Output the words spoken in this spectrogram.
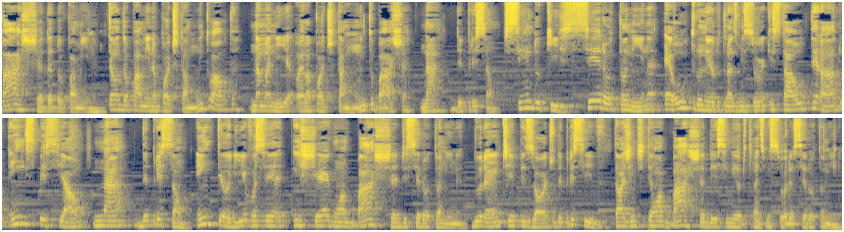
baixa da dopamina. Então a dopamina pode estar muito alta na mania ou ela pode estar muito baixa na depressão. Sendo que serotonina é outro neurotransmissor que está alterado, em especial na depressão. Em teoria, você enxerga uma baixa de serotonina durante episódio depressivo. Então a gente tem uma baixa desse neurotransmissor, a serotonina.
